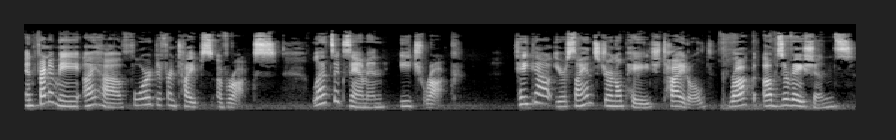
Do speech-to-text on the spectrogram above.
In front of me, I have four different types of rocks. Let's examine each rock. Take out your science journal page titled Rock Observations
